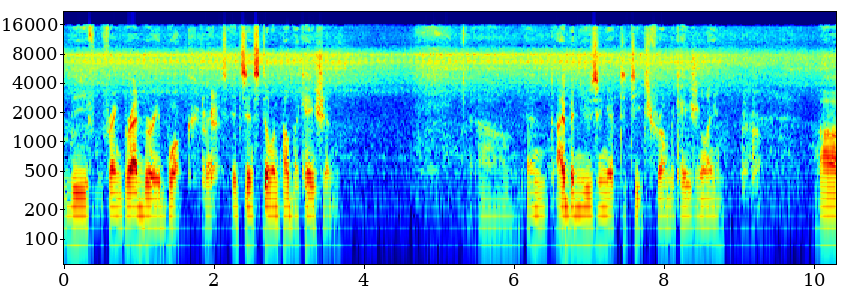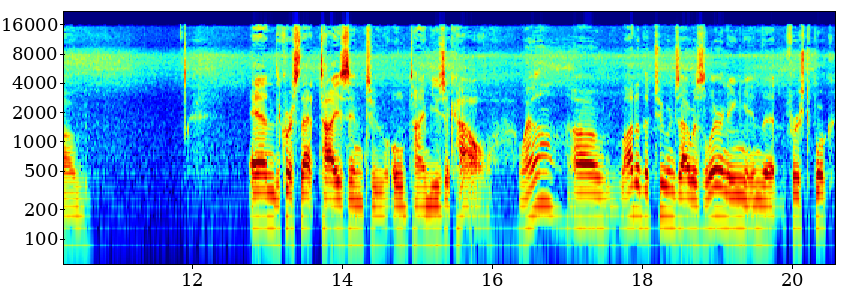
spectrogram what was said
the Frank Bradbury book. Okay. That it's in, still in publication. Um, and I've been using it to teach from occasionally. Uh-huh. Um, and of course, that ties into old time music. How? Well, uh, a lot of the tunes I was learning in that first book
